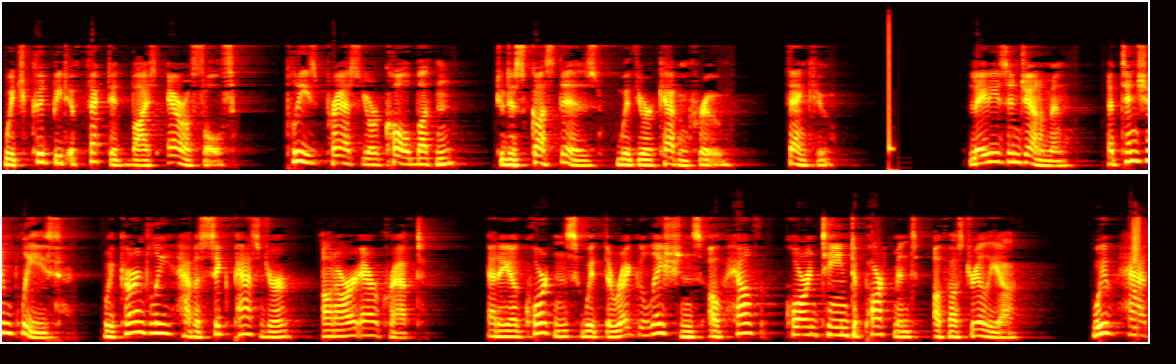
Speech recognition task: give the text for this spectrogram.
which could be affected by aerosols, please press your call button to discuss this with your cabin crew. Thank you. Ladies and gentlemen, attention please. We currently have a sick passenger on our aircraft. And in accordance with the regulations of Health Quarantine Department of Australia, we've had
